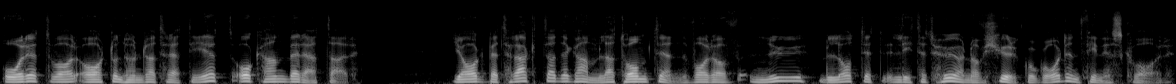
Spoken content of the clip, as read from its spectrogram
Året var 1831 och han berättar jag betraktade gamla tomten varav nu blott ett litet hörn av kyrkogården finnes kvar.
